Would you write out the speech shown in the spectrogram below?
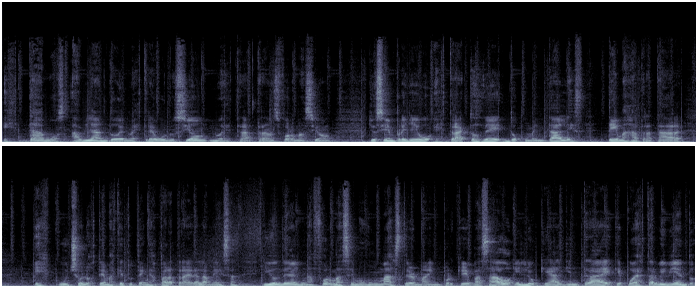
estamos hablando de nuestra evolución, nuestra transformación. Yo siempre llevo extractos de documentales, temas a tratar, escucho los temas que tú tengas para traer a la mesa y donde de alguna forma hacemos un mastermind porque basado en lo que alguien trae que pueda estar viviendo,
